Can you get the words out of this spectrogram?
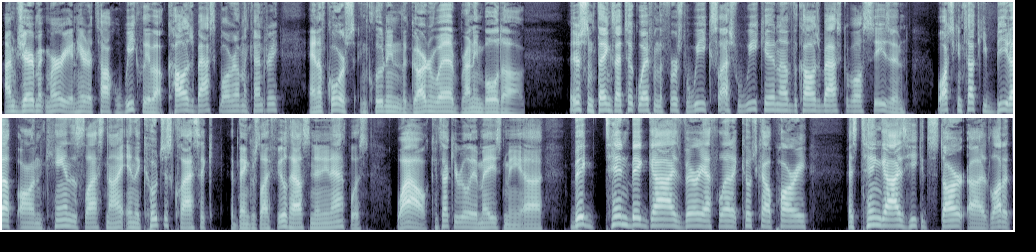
I'm Jared McMurray and here to talk weekly about college basketball around the country and, of course, including the Gardner Webb Running Bulldog. There's some things I took away from the first week slash weekend of the college basketball season. Watched Kentucky beat up on Kansas last night in the Coaches Classic at Bankers Life Fieldhouse in Indianapolis. Wow, Kentucky really amazed me. Uh, big, 10 big guys, very athletic. Coach Calipari has 10 guys he could start. Uh, a lot of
